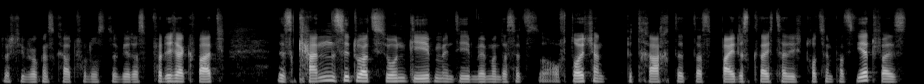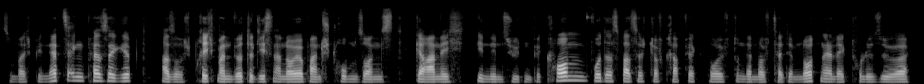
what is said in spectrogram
durch die Wirkungsgradverluste wäre das völliger Quatsch. Es kann Situationen geben, in denen, wenn man das jetzt auf Deutschland betrachtet, dass beides gleichzeitig trotzdem passiert, weil es zum Beispiel Netzengpässe gibt. Also sprich, man würde diesen erneuerbaren Strom sonst gar nicht in den Süden bekommen, wo das Wasserstoffkraftwerk läuft und dann läuft halt im Norden Elektrolyseur.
